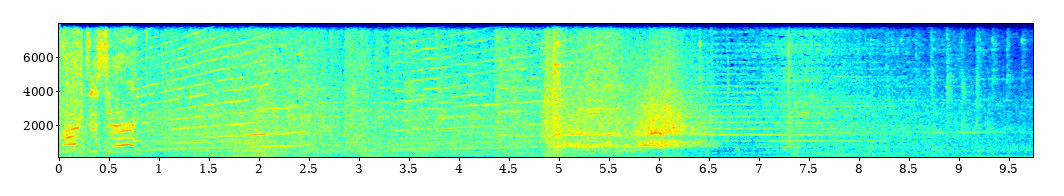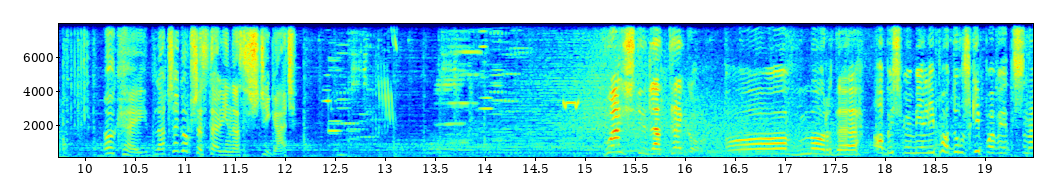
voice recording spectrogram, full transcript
Trzymajcie się! Okej, dlaczego przestali nas ścigać? Właśnie dlatego O, w mordę! Obyśmy mieli poduszki powietrzne!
